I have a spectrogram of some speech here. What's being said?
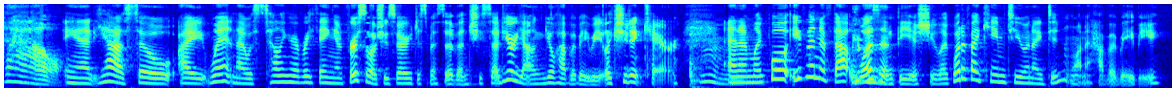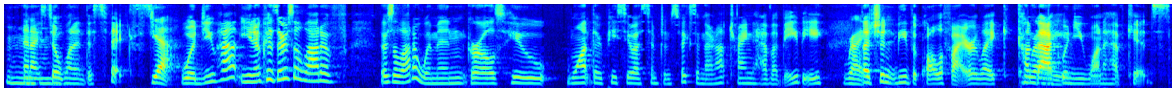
wow and yeah, so I went and I was telling her everything. And first of all, she was very dismissive and she said, You're young, you'll have a baby. Like she didn't care. Mm. And I'm like, Well, even if that wasn't the issue, like what if I came to you and I didn't want to have a baby and I still mm-hmm. wanted this fixed? Yeah. Would you have, you know, because there's a lot of, there's a lot of women, girls who want their PCOS symptoms fixed and they're not trying to have a baby. Right. That shouldn't be the qualifier. Like come back when you want to have kids.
